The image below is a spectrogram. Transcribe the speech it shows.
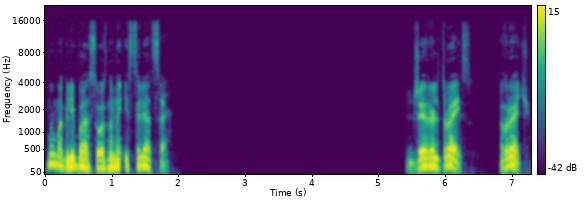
мы могли бы осознанно исцеляться. Джеральд Райс. Врач,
